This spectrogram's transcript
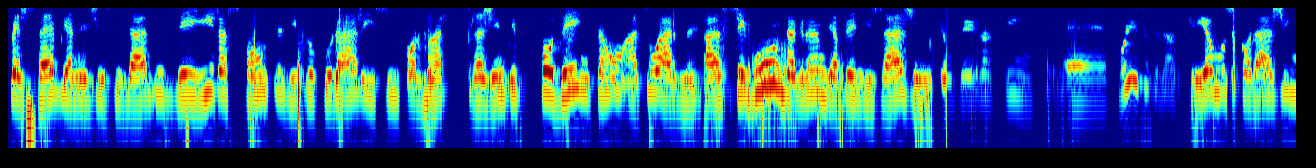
percebe a necessidade de ir às fontes e procurar e se informar para a gente poder então atuar, né? A segunda grande aprendizagem, eu vejo assim, é por isso que nós criamos coragem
